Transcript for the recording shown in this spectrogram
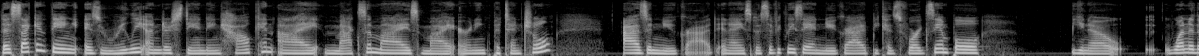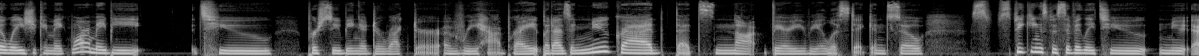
The second thing is really understanding how can I maximize my earning potential as a new grad. And I specifically say a new grad because for example, you know, one of the ways you can make more may be to pursue being a director of rehab, right? But as a new grad, that's not very realistic. And so speaking specifically to new uh,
